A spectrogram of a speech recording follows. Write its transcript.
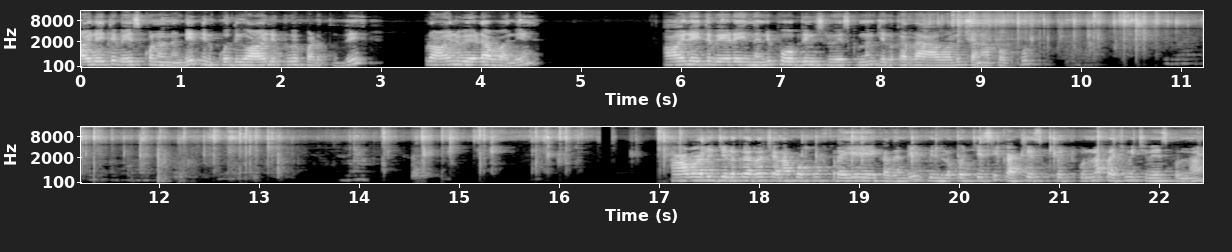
ఆయిల్ అయితే వేసుకున్నానండి. దీనికి కొద్దిగా ఆయిల్ ఎక్కువే పడుతుంది. ఇప్పుడు ఆయిల్ వేడవ్వాలి. ఆయిల్ అయితే వేడైందండి. పోపు దినుసులు వేసుకుందాం. జీలకర్ర ఆవాలు శనగపప్పు. ఆవాలు జీలకర్ర శనగపప్పు ఫ్రై అయ్యాయి కదండి. ఇందులోకి వచ్చేసి కట్ చేసి పెట్టుకున్న పచ్చిమిర్చి వేసుకుందాం.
